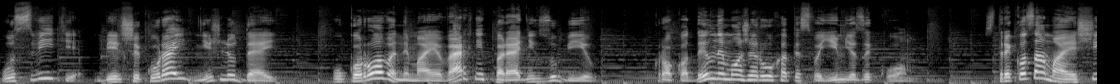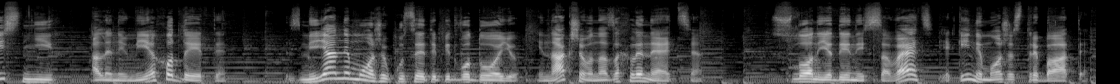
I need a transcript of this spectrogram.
У світі більше курей, ніж людей. У корови немає верхніх передніх зубів. Крокодил не може рухати своїм язиком. Стрикоза має 6 ніг, але не вміє ходити. Змія не може вкусити під водою, інакше вона захлинеться. Слон єдиний савець, який не може стрибати.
